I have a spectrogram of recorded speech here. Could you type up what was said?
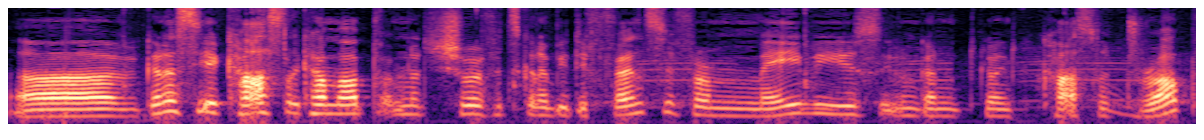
Uh, we're gonna see a castle come up, I'm not sure if it's gonna be defensive, or maybe he's even gonna, going to castle drop.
